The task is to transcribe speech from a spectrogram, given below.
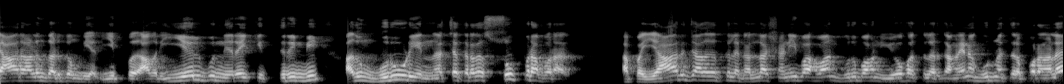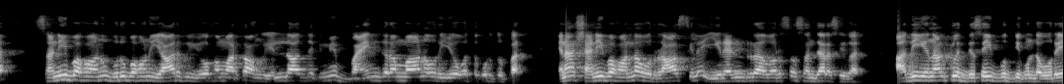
யாராலும் தடுக்க முடியாது. இப்ப அவர் இயல்பு நிறைக்கு திரும்பி அதுவும் குருவுடைய நட்சத்திரத்தை சூப்பரா போறாரு. அப்ப யாரு ஜாதகத்துல நல்லா சனி பகவான் குரு பகவான் யோகத்துல இருக்காங்க ஏன்னா குரு நட்சத்திரம் போறதுனால சனி பகவானும் குரு பகவானும் யாருக்கு யோகமா இருக்கோ அவங்க எல்லாத்துக்குமே பயங்கரமான ஒரு யோகத்தை கொடுத்துருப்பார். ஏன்னா சனி பகவான் தான் ஒரு ராசியில இரண்டரை வருஷம் சஞ்சாரம் செய்வார். அதிக நாட்கள் திசை புத்தி கொண்ட ஒரே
